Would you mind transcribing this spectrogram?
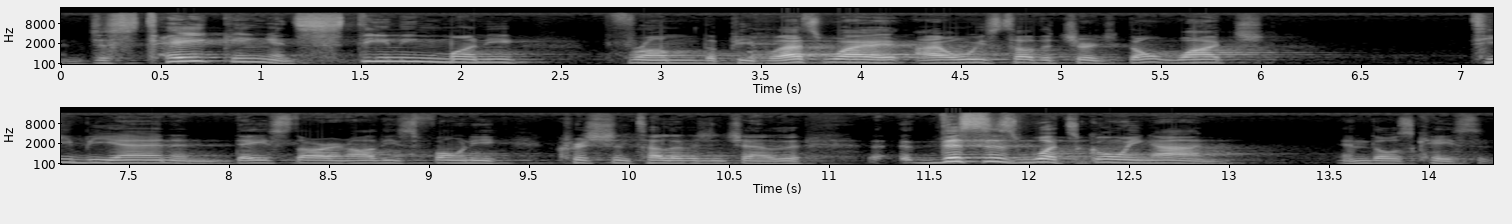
And just taking and stealing money from the people. That's why I always tell the church don't watch TBN and Daystar and all these phony Christian television channels. This is what's going on in those cases.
